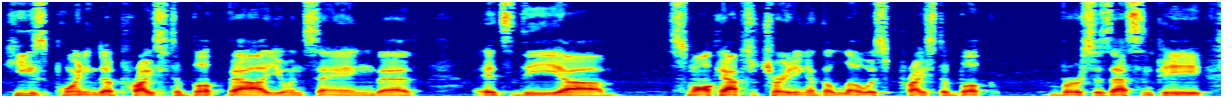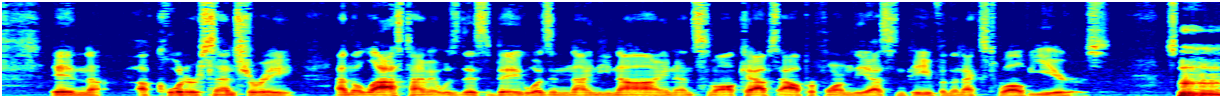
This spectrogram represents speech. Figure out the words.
he's pointing to price to book value and saying that it's the uh, small caps are trading at the lowest price to book versus S&P in a quarter century and the last time it was this big was in 99 and small caps outperformed the S&P for the next 12 years. Mm-hmm.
